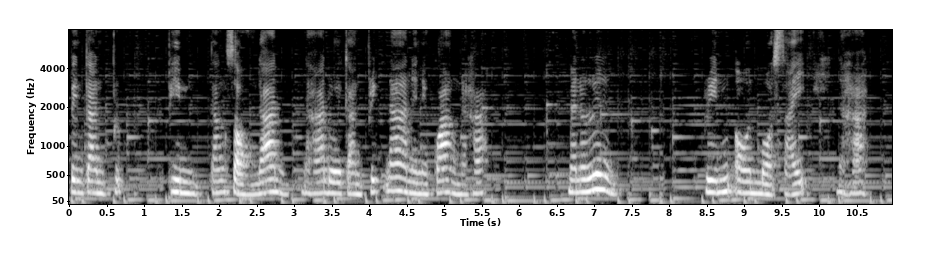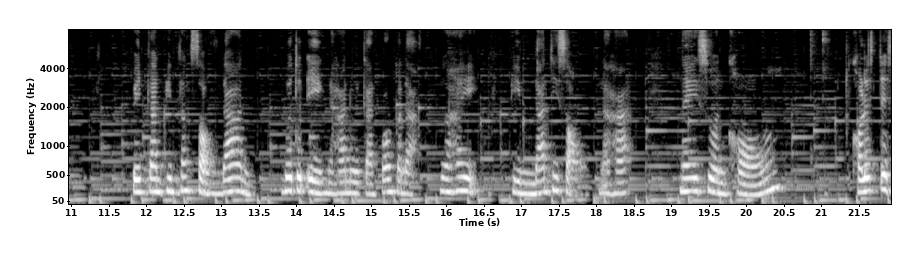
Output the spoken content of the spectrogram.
เป็นการ พิมพ์ทั้งสองด้านนะคะ โดยการพลิกหน้าในแนวกว้างนะคะ manual print on board side นะคะ เป็นการพิมพ์ทั้งสองด้านด้วยตนเองนะคะ โดยการป้อนกระดาษเพื่อให้พิมพ์ด้านที่ 2 นะคะ ในส่วนของ collected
